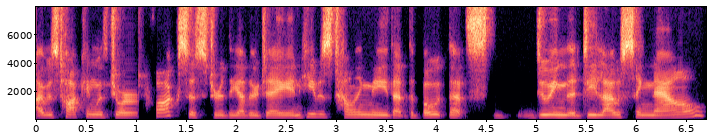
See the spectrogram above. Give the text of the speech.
I was talking with George Quocksister the other day, and he was telling me that the boat that's doing the delousing now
